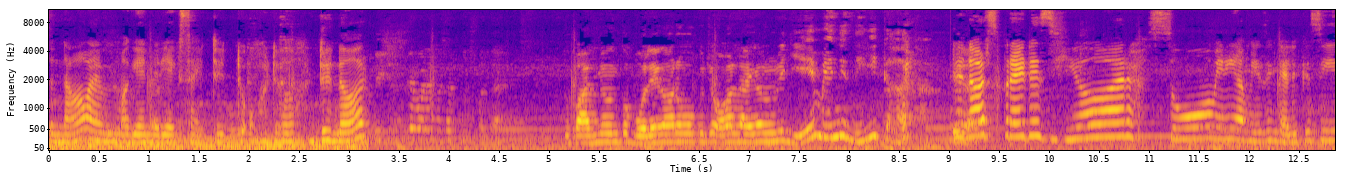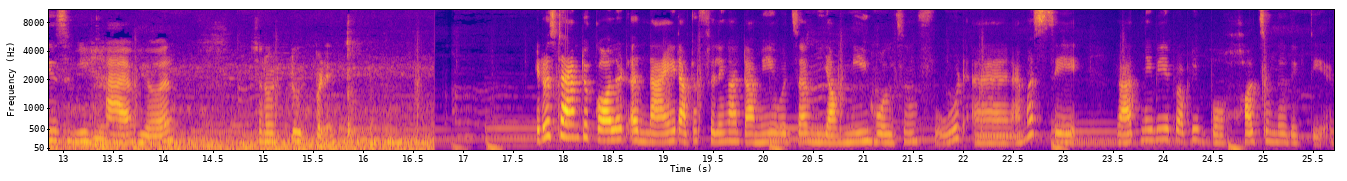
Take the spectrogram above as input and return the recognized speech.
So now I'm again very excited to order dinner. तू बाद में उनको बोलेगा और वो कुछ और लाएगा बोले ये मैंने नहीं कहा था Dinner spread is here. So many amazing delicacies we have here. चलो टूट पड़े. It was time to call it a night after filling our tummy with some yummy wholesome food and I must say रात में भी ये प्रॉपर्टी बहुत सुंदर दिखती है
